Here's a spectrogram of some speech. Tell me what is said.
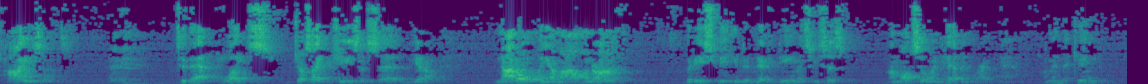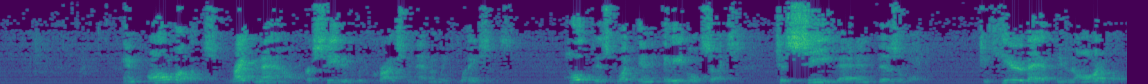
ties us to that place. Just like Jesus said, you know, not only am I on earth, but he's speaking to Nicodemus. He says, I'm also in heaven right now. I'm in the kingdom. And all of us right now are seated with Christ in heavenly places. Hope is what enables us to see that invisible, to hear that inaudible,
